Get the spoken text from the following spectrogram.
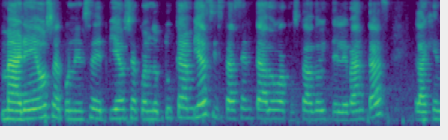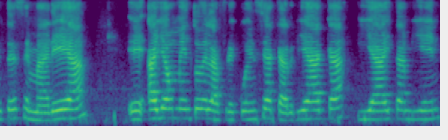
Mareos al ponerse de pie, o sea, cuando tú cambias y estás sentado o acostado y te levantas, la gente se marea eh, hay aumento de la frecuencia cardíaca y hay también,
